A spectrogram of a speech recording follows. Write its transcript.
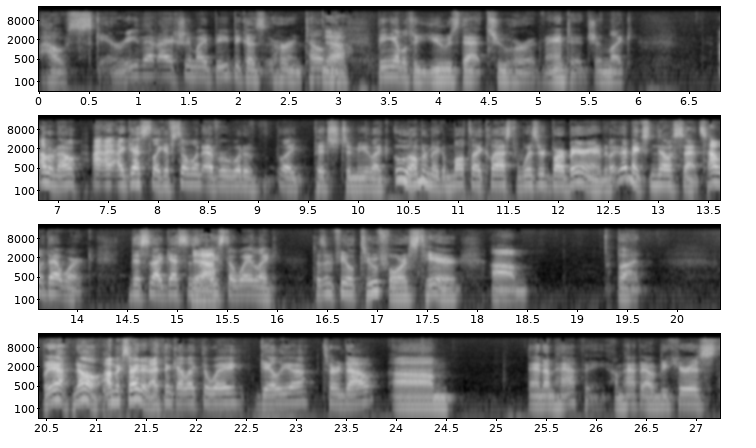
how scary that actually might be because her intelligence, Yeah. being able to use that to her advantage, and like. I don't know. I, I guess like if someone ever would have like pitched to me like, "Ooh, I'm gonna make a multi-classed wizard barbarian," I'd be like, "That makes no sense. How would that work?" This, I guess, is Yeah. at least a way like doesn't feel too forced here. Um, but but yeah, no, I'm excited. I think I like the way Galia turned out, um, and I'm happy. I'm happy. I would be curious.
